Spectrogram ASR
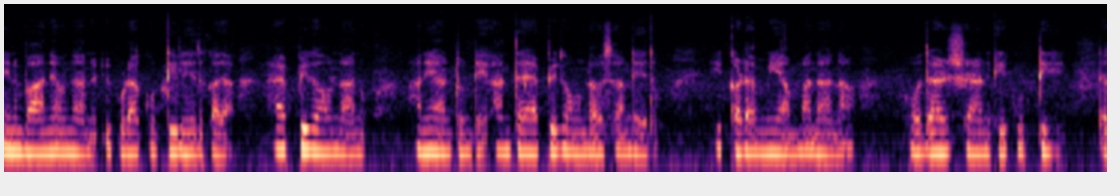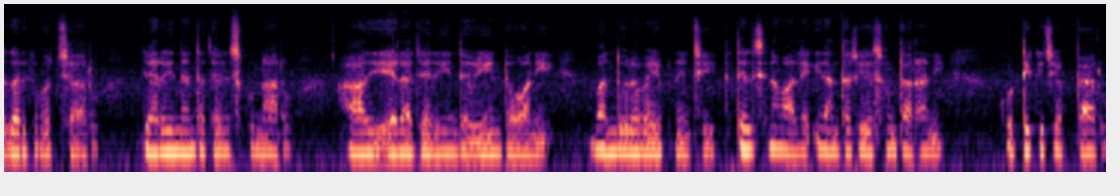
నేను బాగానే ఉన్నాను. ఇప్పుడు ఆ కుట్టి లేదు కదా హ్యాపీగా ఉన్నాను అని అంటుంటే అంత హ్యాపీగా ఉండవసరం లేదు. ఇక్కడ మీ అమ్మ నాన్న ఓదార్చడానికి కుట్టి దగ్గరికి వచ్చారు. జరిగిందంతా తెలుసుకున్నారు. అది ఎలా జరిగిందో ఏంటో అని బంధువుల వైపు నుంచి తెలిసిన వాళ్ళే ఇదంతా చేసుంటారని కుట్టికి చెప్పారు.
